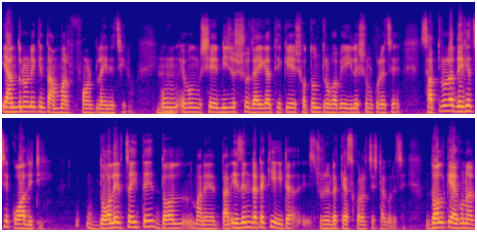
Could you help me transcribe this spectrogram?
এই আন্দোলনে কিন্তু আমার ফ্রন্ট লাইনে ছিল। এবং এবং সে নিজস্ব জায়গা থেকে স্বতন্ত্রভাবে ইলেকশন করেছে। ছাত্ররা দেখেছে কোয়ালিটি দলের চাইতে দল মানে তার এজেন্ডাটা কি, এইটা স্টুডেন্টরা ক্যাচ করার চেষ্টা করেছে। দলকে এখন আর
